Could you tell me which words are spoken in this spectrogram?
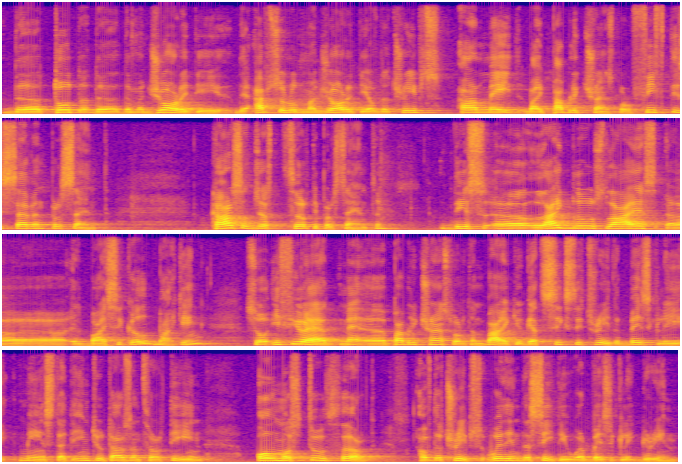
the, total, the, the majority, the absolute majority of the trips are made by public transport, 57%. Cars are just 30%. This uh, light blue slice uh, is bicycle, biking. So if you add uh, public transport and bike, you get 63. That basically means that in 2013, almost two-thirds of the trips within the city were basically green.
